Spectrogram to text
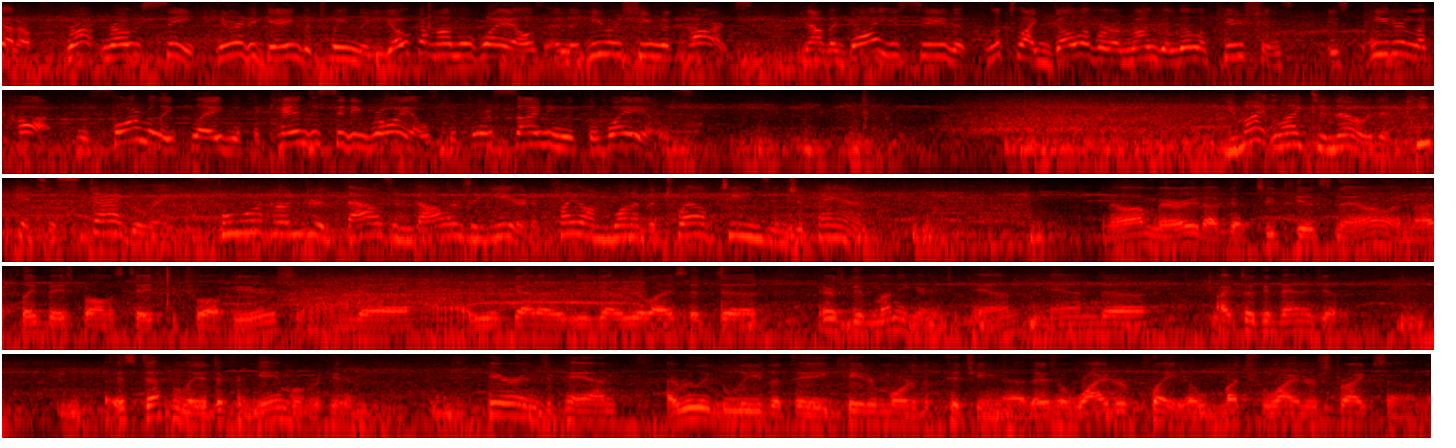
got a front row seat here at a game between the Yokohama Whales and the Hiroshima Carps. Now, the guy you see that looks like Gulliver among the Lilliputians is Peter LaCock, who formerly played with the Kansas City Royals before signing with the Whales. You might like to know that Pete gets a staggering $400,000 a year to play on one of the 12 teams in Japan. Know, I'm married. I've got two kids now, and I played baseball in the States for 12 years. And uh, you've got to you've got to realize that uh, there's good money here in Japan, and uh, I took advantage of it. It's definitely a different game over here. Here in Japan, I really believe that they cater more to the pitching. There's a wider plate, a much wider strike zone.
